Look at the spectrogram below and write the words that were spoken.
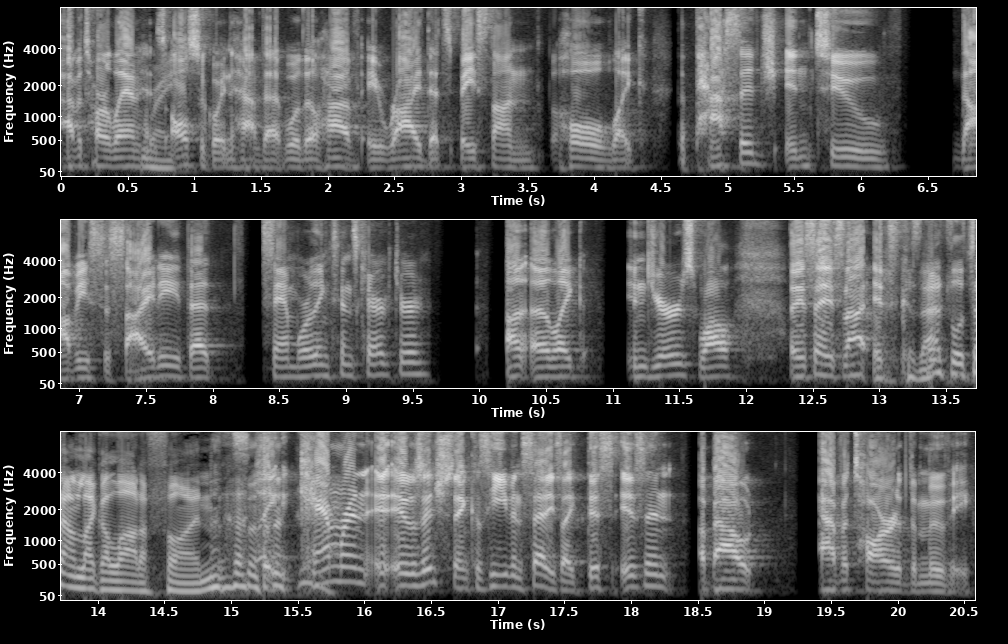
avatar land is Right. also going to have that where they'll have a ride that's based on the whole like the passage into Na'vi society that sam worthington's character uh, uh, like endures while like i say it's not it's Because that sounded like a lot of fun. like Cameron, it, it was interesting because he even said he's like, this isn't about Avatar the movie.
